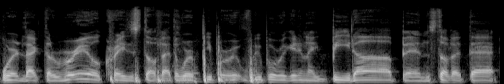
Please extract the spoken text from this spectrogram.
where like the real crazy stuff, like where people were- people were getting like beat up and stuff like that.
